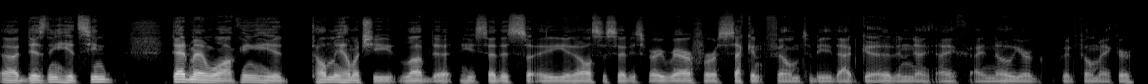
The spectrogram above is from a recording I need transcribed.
uh, Disney. He had seen Dead Man Walking. He had told me how much he loved it. He said this. Uh, he also said it's very rare for a second film to be that good, and I, I, I know you're a good filmmaker.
